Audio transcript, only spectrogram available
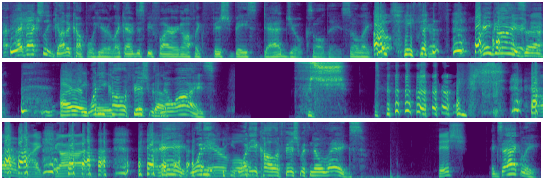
I, I've actually got a couple here. Like I would just be firing off like fish-based dad jokes all day. So like, Oh Jesus! hey guys, uh, Dave. All right. what do you call a fish with go. no eyes? Fish. Oh my god! Hey, what do you Terrible. what do you call a fish with no legs? Fish? Exactly.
